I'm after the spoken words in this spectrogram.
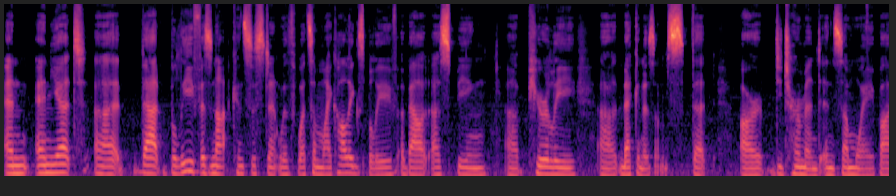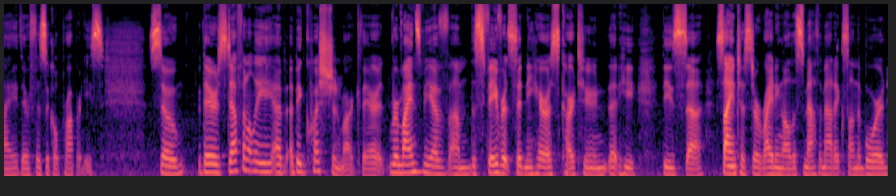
and, and yet uh, that belief is not consistent with what some of my colleagues believe about us being uh, purely uh, mechanisms that are determined in some way by their physical properties. So there's definitely a, a, big question mark there. It reminds me of um, this favorite Sidney Harris cartoon that he these uh, scientists are writing all this mathematics on the board,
